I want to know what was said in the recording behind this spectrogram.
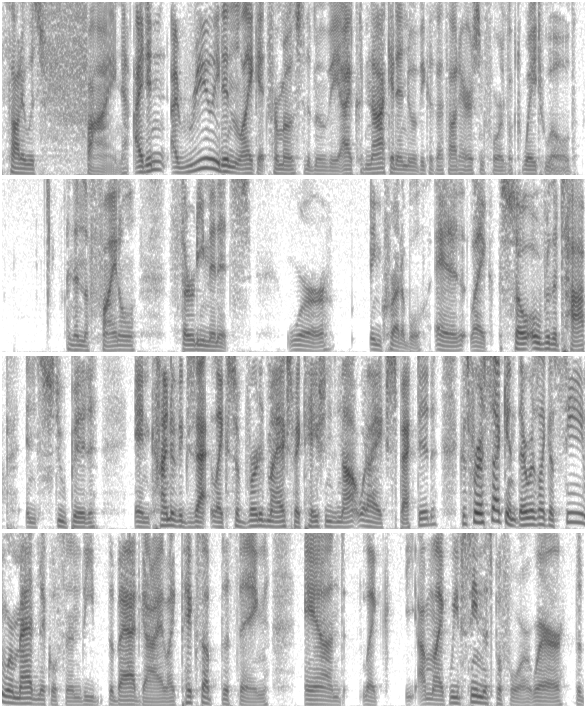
thought it was fine. I didn't. I really didn't like it for most of the movie. I could not get into it because I thought Harrison Ford looked way too old. And then the final thirty minutes were incredible and like so over the top and stupid and kind of exact like subverted my expectations not what i expected because for a second there was like a scene where Mads Mikkelsen, the the bad guy like picks up the thing and like i'm like we've seen this before where the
